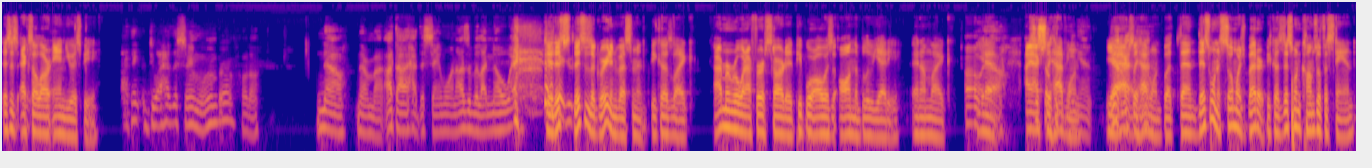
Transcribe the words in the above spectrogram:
This is XLR and USB. I think. Do I have the same one, bro? Hold on. No, never mind. I thought I had the same one. I was a bit like, no way. Dude, this this is a great investment because like I remember when I first started, people were always on the Blue Yeti, and I'm like, oh yeah, yeah, I just so actually had one. convenient. Yeah, I Yeah, actually had yeah. one, but then this one is so much better because this one comes with a stand.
